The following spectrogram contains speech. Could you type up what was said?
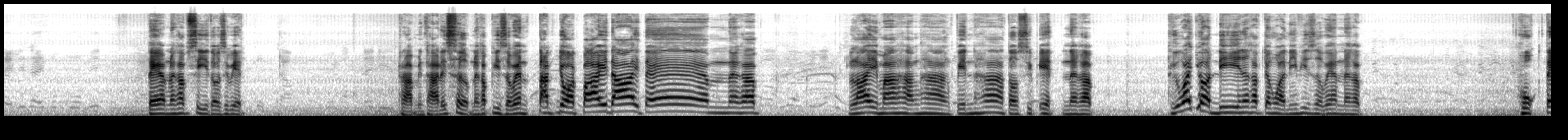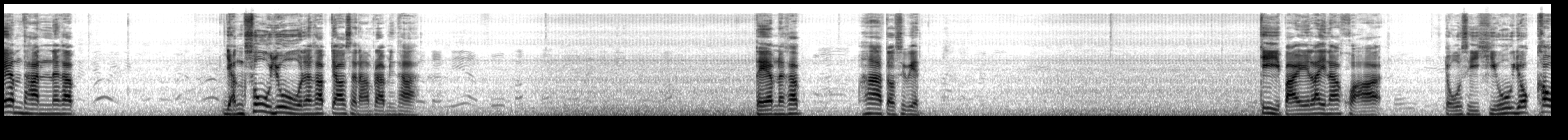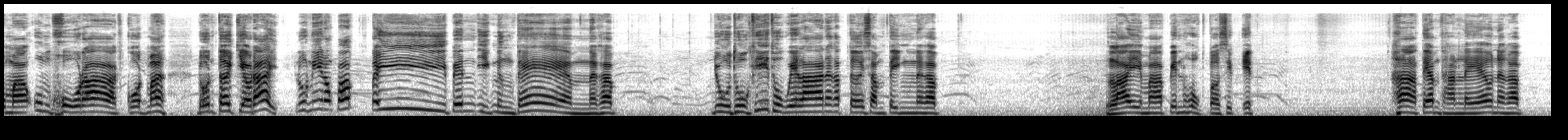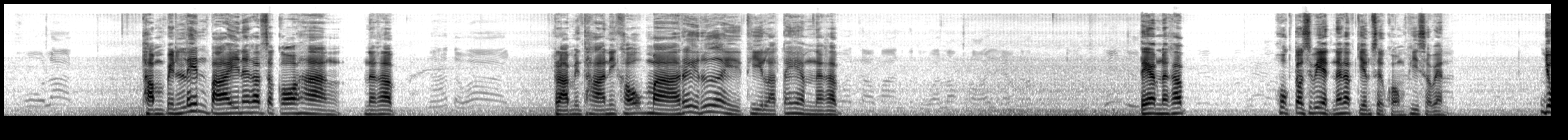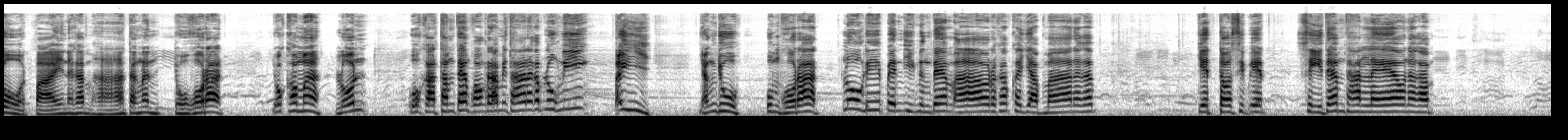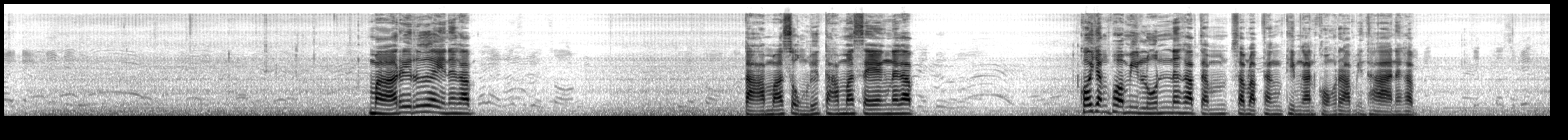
แต้มนะครับ4ต่อ11พรามินทาได้เสิร์ฟนะครับพี่เซเว่นตัดหยอดไปได้แต้มนะครับ ไล่มาห่างๆเป็น5ต่อ11นะครับ ถือว่ายอดดีนะครับ จังหวะนี้พี่เซเว่นนะครับ6แต้มทันนะครับ ยังสู้อยู่นะครับ เจ้าสนามรามอินทาแต้มนะครับ 5ต่อ11จี้ไปไล่หน้าขวา โจสีคิ้วยกเข้ามาอุ้มโคราชกดมา โดนเตยเกี่ยวได้ ลูกนี้น้องป๊อกตีเป็นอีกหนึ่งแต้มนะครับ อยู่ถูกที่ถูกเวลานะครับ เตยซัมติงนะครับ ไล่มาเป็น 6 ต่อ 11 5 แต้มทันแล้วนะครับทำเป็นเล่นไปนะครับ สกอร์ห่างนะครับ รามอินทานี่เขามาเรื่อยๆ ทีละแต้มนะครับ แต้มนะครับ6ต่อ11นะครับเกมเสิร์ฟของพี่เซเว่นโยดไปนะครับหาทางนั้นโจโคราช ยกเข้ามาล้น โอกาสทำแต้มของรามอินทานะครับลูกนี้ตียังอยู่อุ้มโคราชลูกนี้เป็นอีกหนึ่งแต้มเอาละครับขยับมานะครับ7ต่อ11 4แต้มทันแล้วนะครับ มาเรื่อยๆนะครับ ตามมาส่งหรือตามมาแซงนะครับ ก็ยังพอมีลุ้นนะครับสำหรับทางทีมงานของรามอินทานะครับ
